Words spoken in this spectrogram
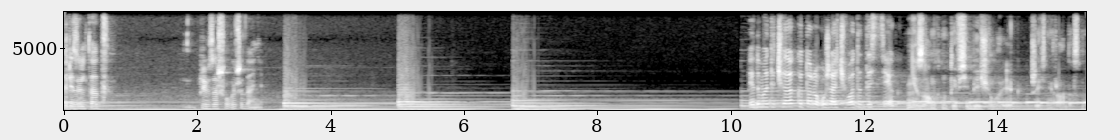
результат превзошел ожидания. Я думаю, это человек, который уже чего-то достиг. Не замкнутый в себе человек, жизнерадостный.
